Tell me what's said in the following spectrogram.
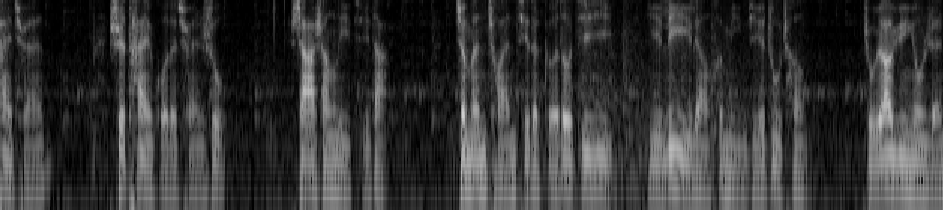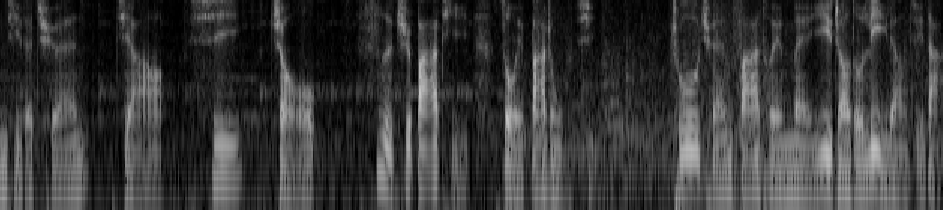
泰拳是泰国的拳术，杀伤力极大。这门传奇的格斗技艺以力量和敏捷著称，主要运用人体的拳、脚、膝、肘四肢八体作为八种武器，出拳发腿每一招都力量极大。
